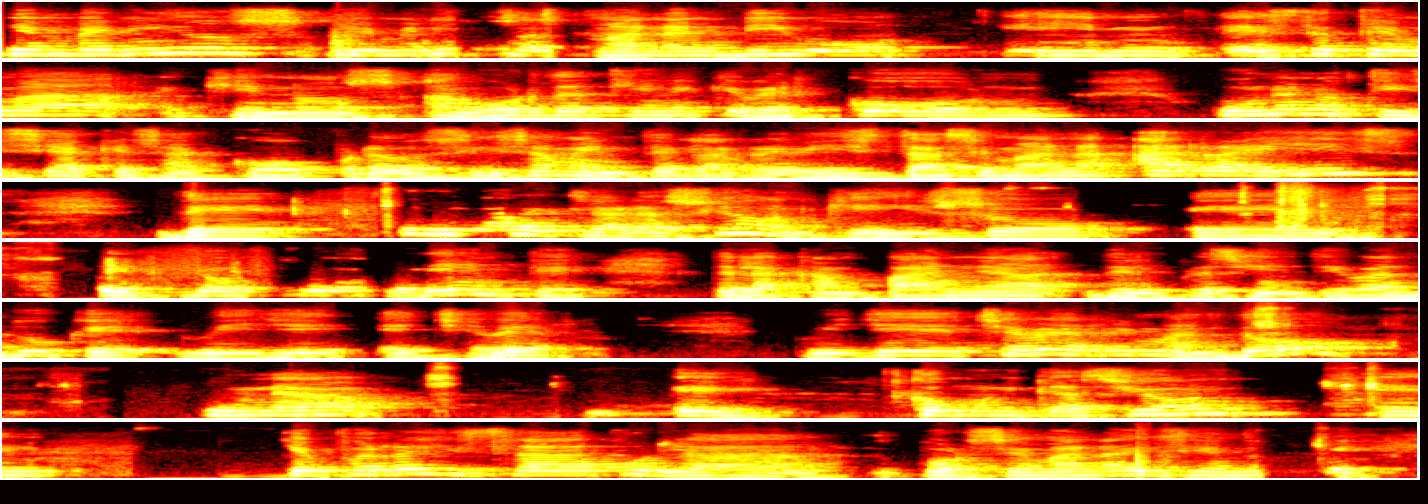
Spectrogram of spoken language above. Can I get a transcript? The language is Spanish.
Bienvenidos, bienvenidos a Semana en Vivo. Y este tema que nos aborda tiene que ver con una noticia que sacó precisamente la revista Semana a raíz de una declaración que hizo eh, el propio gerente de la campaña del presidente Iván Duque, Luigi Echeverri. Luigi Echeverri mandó una eh, comunicación en que fue registrada por, la, por semana diciendo que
